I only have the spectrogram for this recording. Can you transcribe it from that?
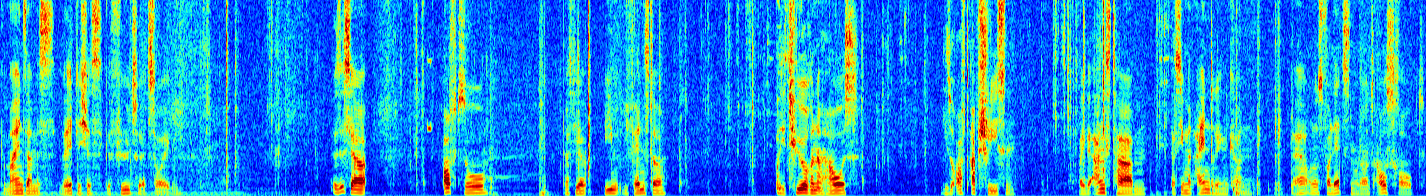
gemeinsames weltliches Gefühl zu erzeugen. Es ist ja oft so, dass wir wie die Fenster und die Türen im Haus, die so oft abschließen, weil wir Angst haben, dass jemand eindringen kann ja, und uns verletzen oder uns ausraubt.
